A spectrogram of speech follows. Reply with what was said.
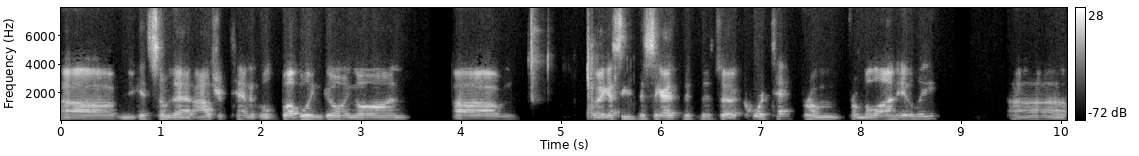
Um, you get some of that Ozric Tentacles bubbling going on. Um, so I guess this guy, this is a quartet from from Milan, Italy. Uh,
